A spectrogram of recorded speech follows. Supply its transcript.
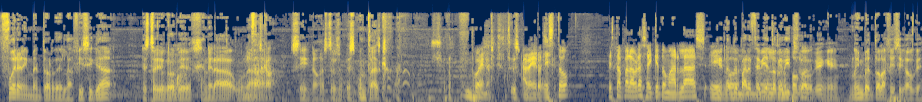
fuera el inventor de la física, esto yo creo Toma. que genera una... zasca. Sí, no, esto es, es un zasca. Bueno, a ver, esto... Estas palabras hay que tomarlas... eh, ¿Que no te parece bien lo que he un dicho? poco- ¿o qué? ¿Que ¿No inventó la física o qué?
